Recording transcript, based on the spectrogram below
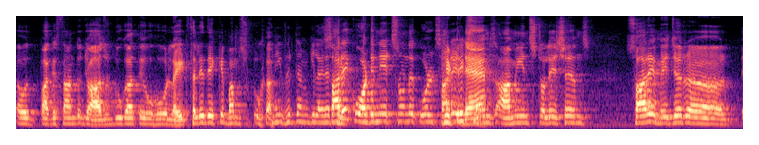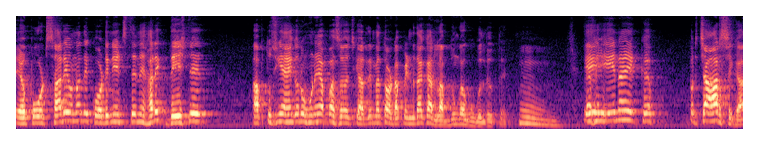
ਉਹ ਪਾਕਿਸਤਾਨ ਤੋਂ ਜਹਾਜ਼ ਉੱਡੂਗਾ ਤੇ ਉਹ ਲਾਈਟ ਥੱਲੇ ਦੇਖ ਕੇ ਬੰਬ ਸੁੱਟੂਗਾ। ਨਹੀਂ ਫਿਰ ਤੁਹਾਨੂੰ ਕੀ ਲੱਗਦਾ ਸਾਰੇ ਕੋਆਰਡੀਨੇਟਸ ਉਹਨਾਂ ਦੇ ਕੋਲ ਸਾਰੇ Theatrics ਹੈ। ਡੈਮਸ ਆਰਮੀ ਇੰਸਟਾਲੇਸ਼ਨਸ ਸਾਰੇ ਮੇਜਰ 에어ਪੋਰਟ ਸਾਰੇ ਉਹਨਾਂ ਦੇ ਕੋਆਰਡੀਨੇਟਸ ਤੇ ਨੇ। ਹਰ ਇੱਕ ਦੇਸ਼ ਦੇ ਆਪ ਤੁਸੀਂ ਐਂ ਕਰੋ ਹੁਣੇ ਆਪਾਂ ਸਰਚ ਕਰਦੇ ਮੈਂ ਤੁਹਾਡਾ ਪਿੰਡ ਦਾ ਘਰ ਲੱਭ ਦੂੰਗਾ ਗੂਗਲ ਦੇ ਉੱਤੇ ਹੂੰ ਇਹ ਇਹ ਨਾ ਇੱਕ ਪ੍ਰਚਾਰ ਸੀਗਾ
